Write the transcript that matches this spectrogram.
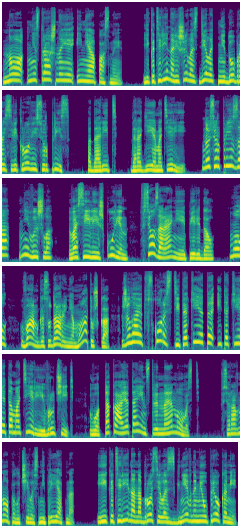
Но не страшные и не опасные. Екатерина решила сделать недоброй свекрови сюрприз — подарить дорогие материи. Но сюрприза не вышло. Василий Шкурин все заранее передал. Мол, вам, государыня-матушка, желают в скорости такие-то и такие-то материи вручить. Вот такая таинственная новость. Все равно получилось неприятно. И Екатерина набросилась с гневными упреками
